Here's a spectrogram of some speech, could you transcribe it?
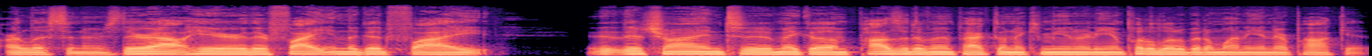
our listeners? They're out here, they're fighting the good fight. They're trying to make a positive impact on the community and put a little bit of money in their pocket.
